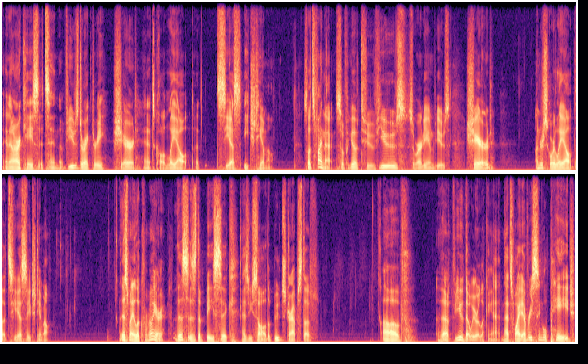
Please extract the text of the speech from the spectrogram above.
And in our case, it's in the views directory shared, and it's called uh, layout.cshtml. So let's find that. So if we go to views, so we're already in views, shared underscore layout.cshtml. This might look familiar. This is the basic, as you saw, the bootstrap stuff of the view that we were looking at. That's why every single page,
